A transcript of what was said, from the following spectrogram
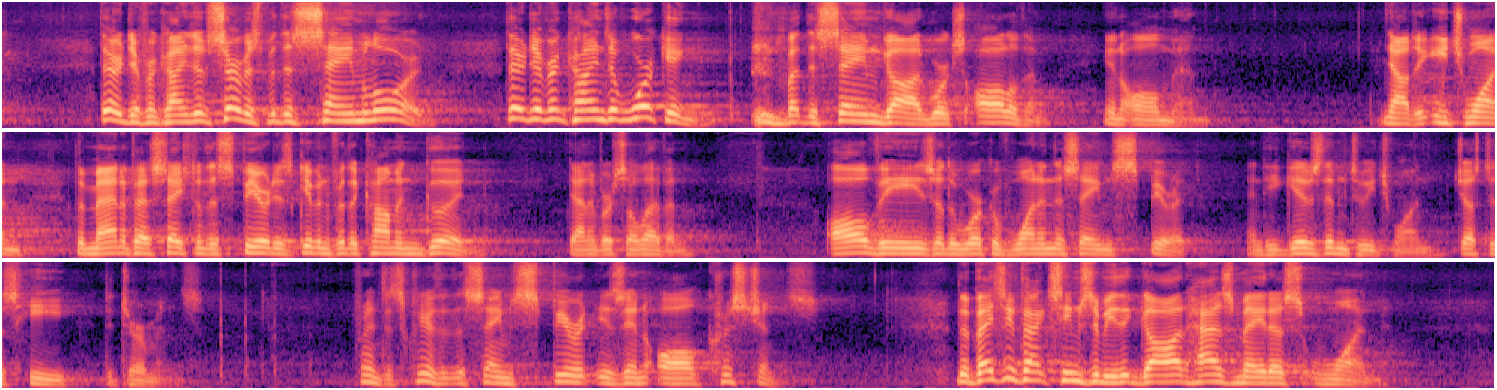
There are different kinds of service, but the same Lord. There are different kinds of working, but the same God works all of them in all men. Now, to each one, the manifestation of the Spirit is given for the common good, down in verse 11. All these are the work of one and the same Spirit, and He gives them to each one, just as He determines. Friends, it's clear that the same Spirit is in all Christians. The basic fact seems to be that God has made us one.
